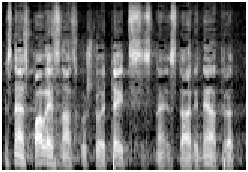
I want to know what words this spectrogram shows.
Es neesmu pārliecināts, kurš to ir teicis. Es, ne, es tā arī neatradu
